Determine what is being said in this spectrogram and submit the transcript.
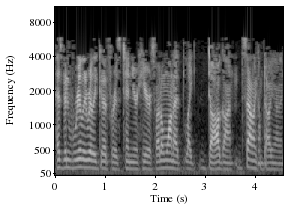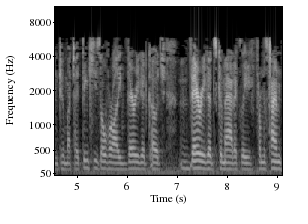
has been really, really good for his tenure here. So I don't want to like dog on, sound like I'm dogging on him too much. I think he's overall a very good coach, very good schematically from his time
